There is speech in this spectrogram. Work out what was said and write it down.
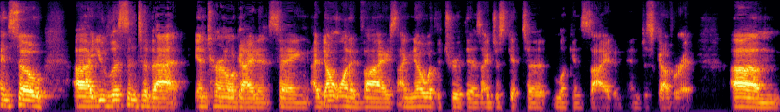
and so uh, you listen to that internal guidance saying, I don't want advice. I know what the truth is. I just get to look inside and, and discover it. Um,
